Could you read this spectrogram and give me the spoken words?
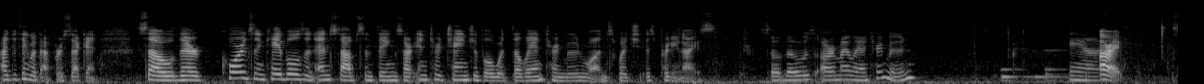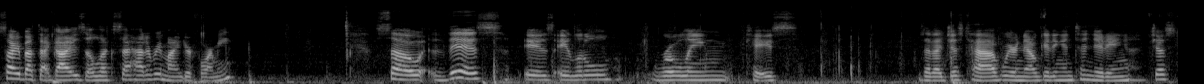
I had to think about that for a second. So their cords and cables and end stops and things are interchangeable with the Lantern Moon ones, which is pretty nice. So those are my Lantern Moon. And all right, sorry about that, guys. Alexa had a reminder for me. So this is a little rolling case that I just have. We're now getting into knitting just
